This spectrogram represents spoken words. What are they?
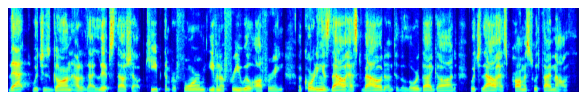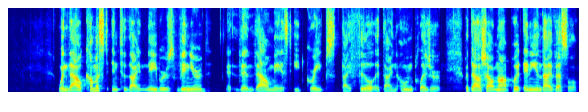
That which is gone out of thy lips thou shalt keep and perform, even a free will offering, according as thou hast vowed unto the Lord thy God, which thou hast promised with thy mouth. When thou comest into thy neighbor's vineyard, eh, then thou mayest eat grapes, thy fill at thine own pleasure, but thou shalt not put any in thy vessel.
